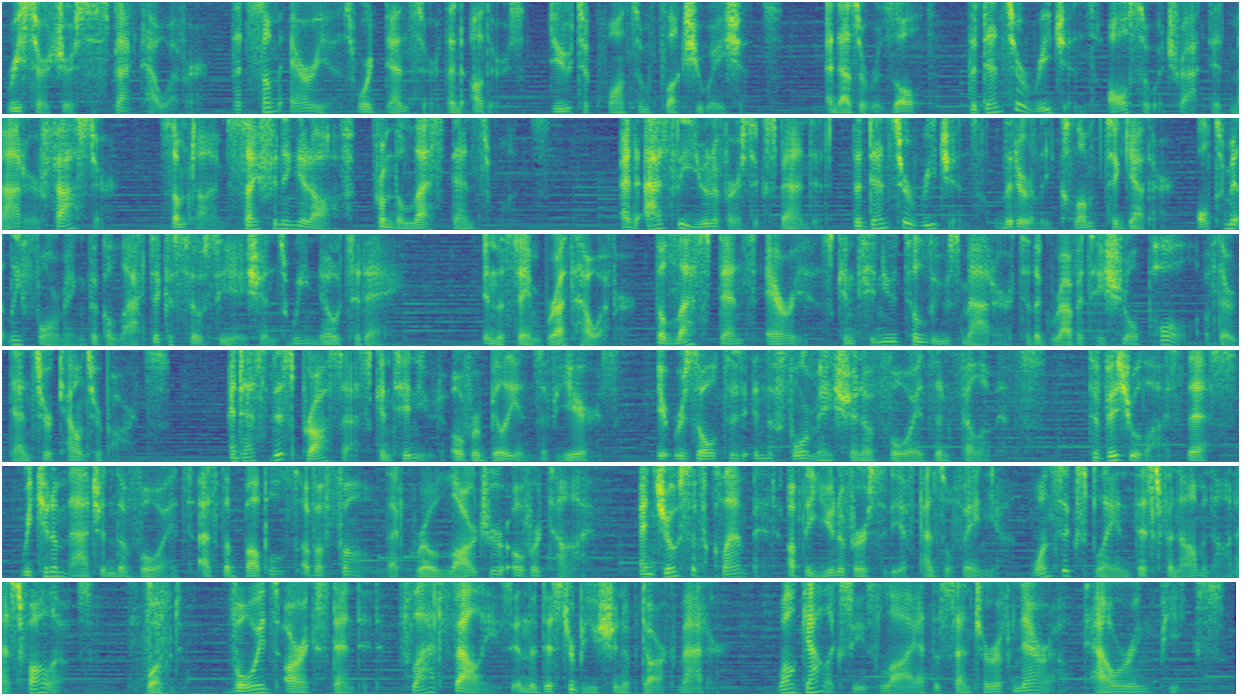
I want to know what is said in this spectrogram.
Researchers suspect, however, that some areas were denser than others due to quantum fluctuations, and as a result, the denser regions also attracted matter faster, sometimes siphoning it off from the less dense ones. And as the universe expanded, the denser regions literally clumped together, ultimately forming the galactic associations we know today. In the same breath, however, the less dense areas continued to lose matter to the gravitational pull of their denser counterparts, and as this process continued over billions of years, it resulted in the formation of voids and filaments. To visualize this, we can imagine the voids as the bubbles of a foam that grow larger over time. And Joseph Clampitt of the University of Pennsylvania once explained this phenomenon as follows, quote, Voids are extended, flat valleys in the distribution of dark matter, while galaxies lie at the center of narrow, towering peaks.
